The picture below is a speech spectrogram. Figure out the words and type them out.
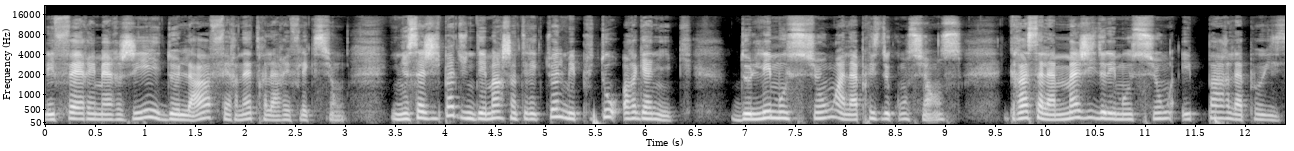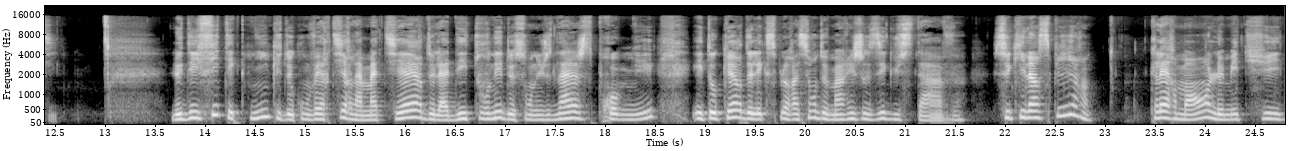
les faire émerger et de là faire naître la réflexion. Il ne s'agit pas d'une démarche intellectuelle mais plutôt organique, de l'émotion à la prise de conscience, grâce à la magie de l'émotion et par la poésie. Le défi technique de convertir la matière, de la détourner de son usage premier, est au cœur de l'exploration de Marie-Josée Gustave. Ce qui l'inspire? Clairement, le métier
